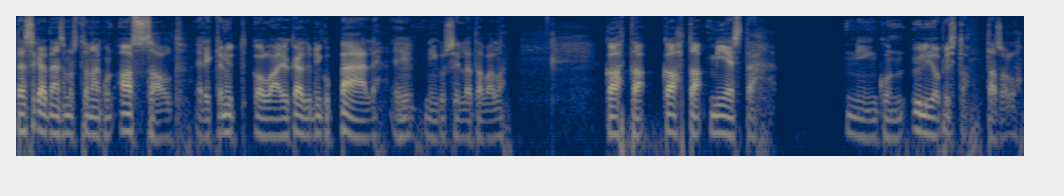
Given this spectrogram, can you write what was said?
tässä käytetään sellaista sanaa kuin assault, eli nyt ollaan jo käyty niin kuin päälle, mm. ei niin kuin sillä tavalla – kahta, kahta miestä niin kuin yliopistotasolla.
